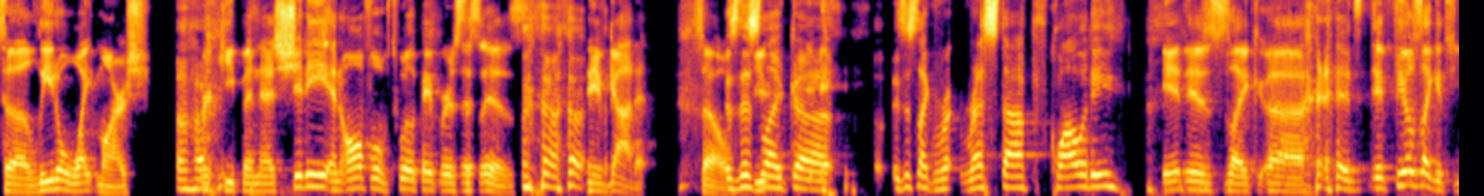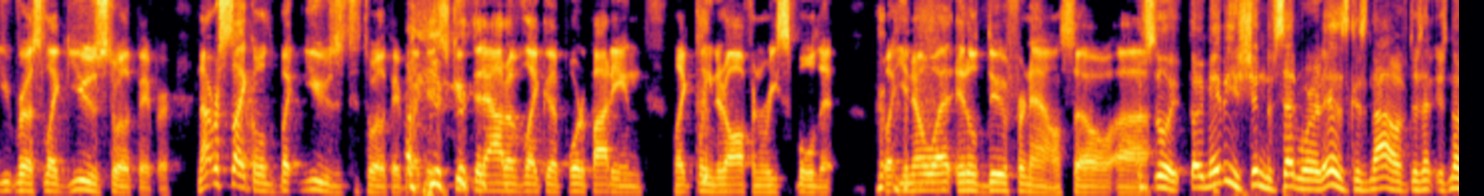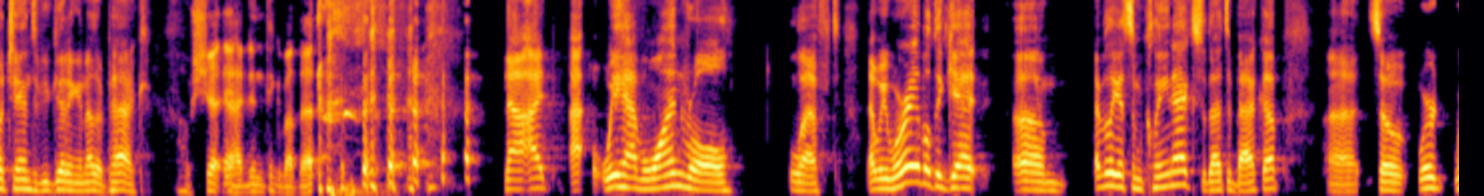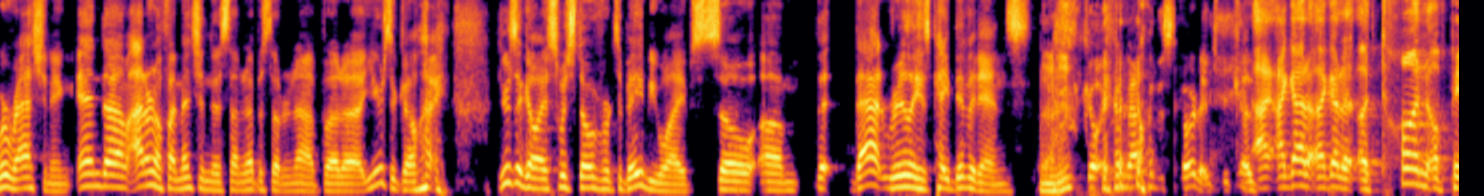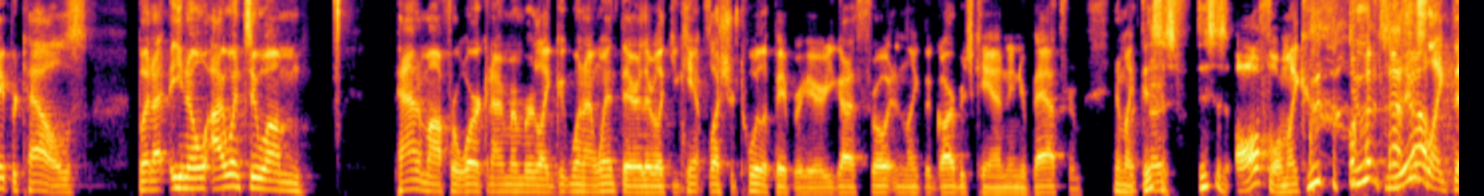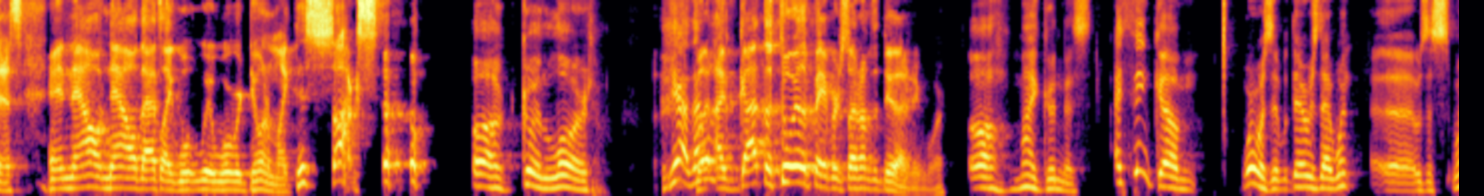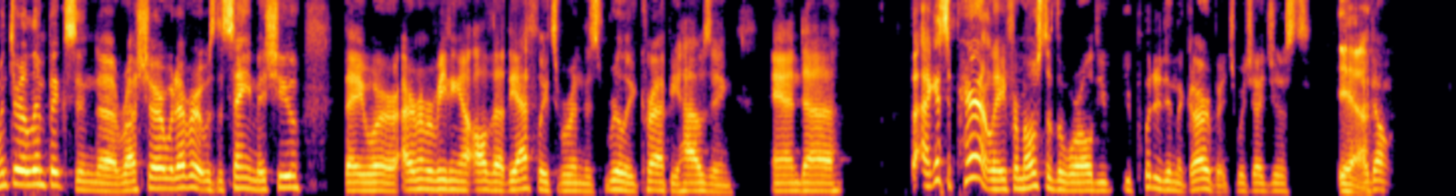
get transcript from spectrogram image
to Lidl White Marsh Uh-huh. for keeping as shitty and awful of toilet paper as this is. They've got it. So is this you- like uh, is this like rest stop quality? It is like uh, it's it feels like it's rust like used toilet paper, not recycled, but used toilet paper. Like they scooped it out of like a porta potty and like cleaned it off and re-spooled it. But you know what? It'll do for now. So uh, Absolutely. Though maybe you shouldn't have said where it is because now if there's any, there's no chance of you getting another pack. oh shit, yeah, I didn't think about that. Now I, I we have one roll left that we were able to get um able to get some Kleenex, so that's a backup. Uh, so we're we're rationing, and um, I don't know if I mentioned this on an episode or not, but uh, years ago, I, years ago I switched over to baby wipes. So um, that that really has paid dividends. Mhm. going now in the shortage because I, I got I got a, a ton of paper towels, but I, you know I went to um Panama for work, and I remember like when I went there, they were like, "You can't flush your toilet paper here. You got to throw it in like the garbage can in your bathroom." And I'm like, "This is this is awful." I'm like, "Who dude lives like this?" And now now that's like what, we, what we're doing. I'm like, "This sucks," oh, good lord, yeah, that but was, I've got the toilet paper, so I don't have to do that anymore. Oh my goodness! I think um, where was it? There was that win- uh, it was the Winter Olympics in uh, Russia or whatever. It was the same issue. They were. I remember reading all the the athletes were in this really crappy housing, and uh, but I guess apparently for most of the world, you you put it in the garbage, which I just Yeah, I don't.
